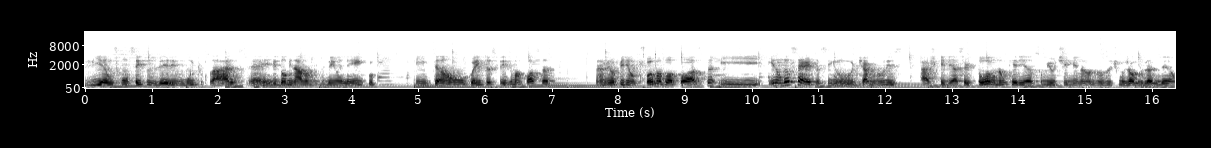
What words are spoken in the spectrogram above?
via os conceitos dele muito claros, é, ele dominava muito bem o elenco. Então o Corinthians fez uma aposta na minha opinião, foi uma boa aposta e, e não deu certo. Assim, o Thiago Nunes, acho que ele acertou, não queria assumir o time no, nos últimos jogos do Brasileirão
